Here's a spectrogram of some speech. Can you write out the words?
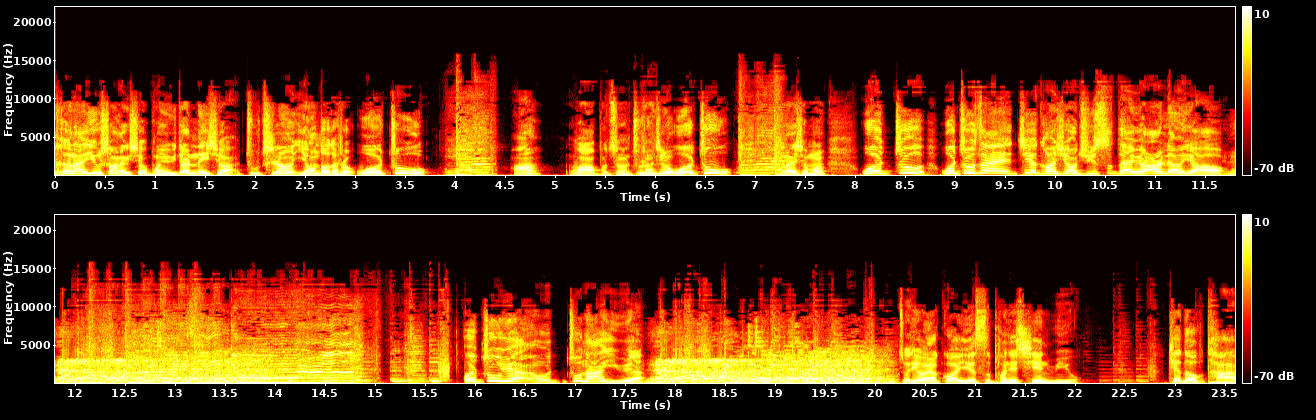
后来又上来个小朋友，有点内向，主持人引导他说：“我祝啊，娃娃不知道，主持人就说我祝。”后来小梦，我住我住在健康小区四单元二零幺。我住院，我住哪医院？昨天晚上逛夜市碰见前女友，看到他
